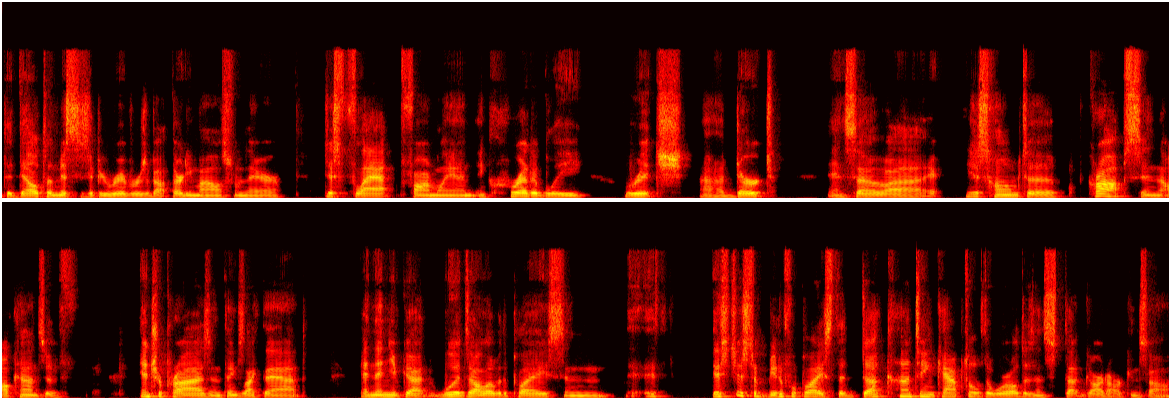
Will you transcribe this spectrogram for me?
the Delta Mississippi River is about 30 miles from there. Just flat farmland, incredibly rich uh, dirt, and so uh, just home to crops and all kinds of enterprise and things like that. And then you've got woods all over the place and it, it's just a beautiful place. The duck hunting capital of the world is in stuttgart arkansas.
